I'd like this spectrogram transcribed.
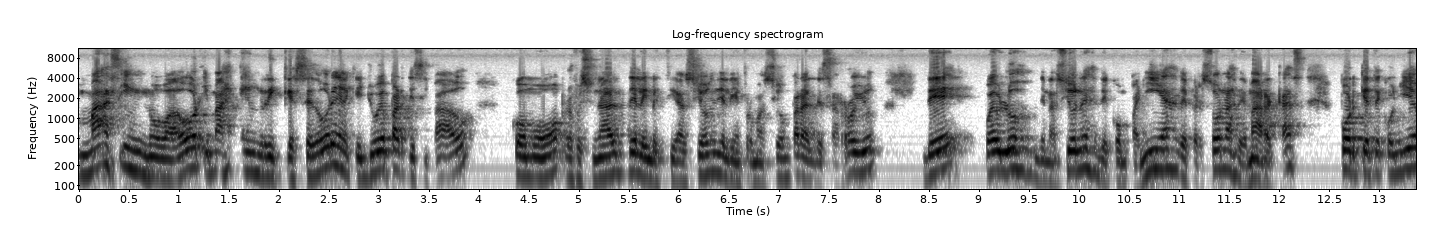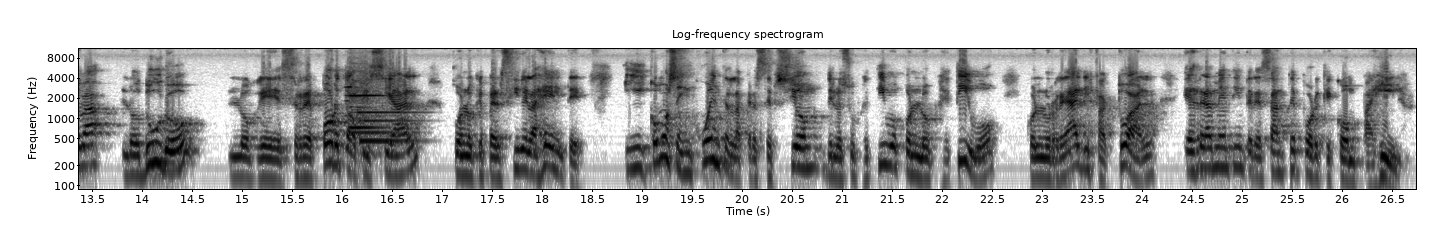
más innovador y más enriquecedor en el que yo he participado como profesional de la investigación y de la información para el desarrollo de pueblos, de naciones, de compañías, de personas, de marcas, porque te conlleva lo duro lo que se reporta oficial con lo que percibe la gente y cómo se encuentra la percepción de lo subjetivo con lo objetivo, con lo real y factual, es realmente interesante porque compagina.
